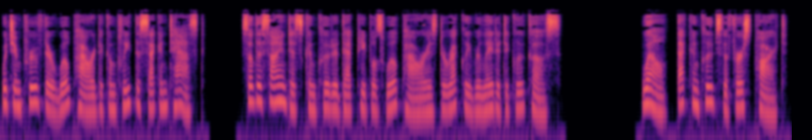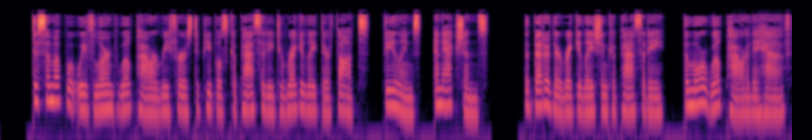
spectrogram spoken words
which improved their willpower to complete the second task. So the scientists concluded that people's willpower is directly related to glucose. Well, that concludes the first part. To sum up what we've learned, willpower refers to people's capacity to regulate their thoughts, feelings, and actions. The better their regulation capacity, the more willpower they have.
